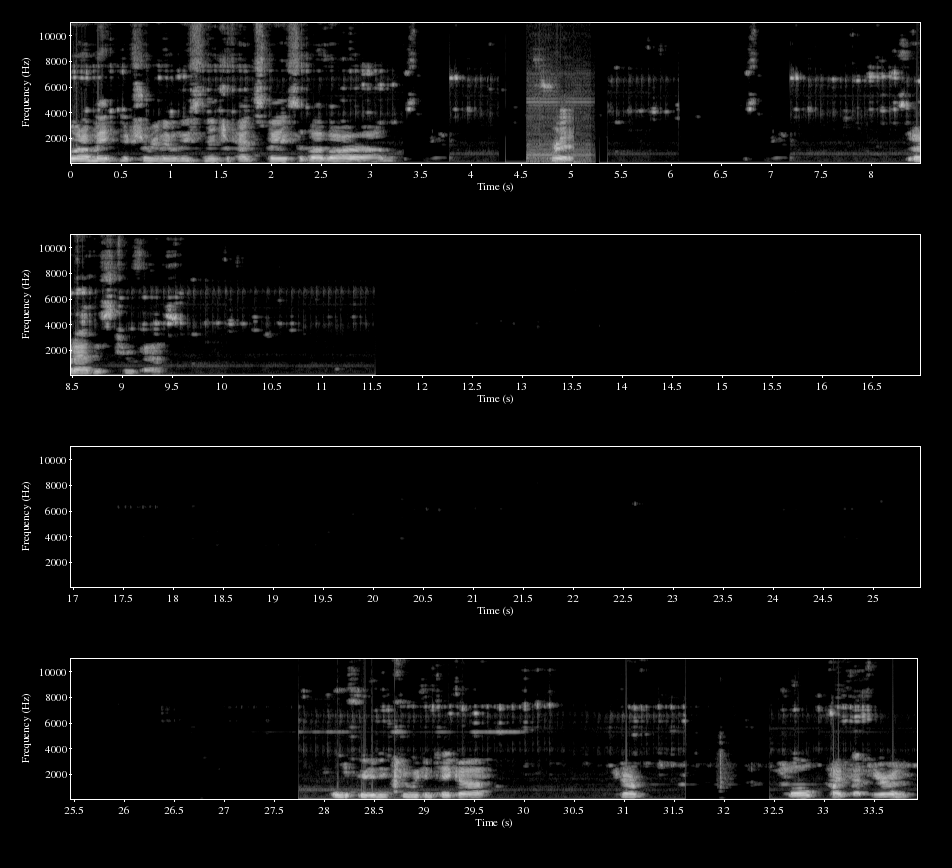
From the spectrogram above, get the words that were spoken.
We want to make, make sure we leave at least an inch of head space above our um. So don't add this too fast. And if we need to, we can take a take our little pipette here and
